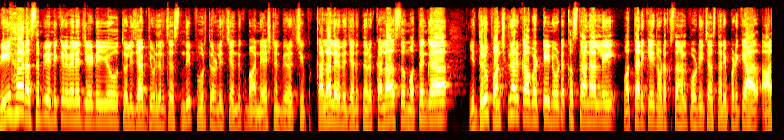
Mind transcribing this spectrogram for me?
బీహార్ అసెంబ్లీ ఎన్నికల వేళ జేడీయూ తొలి జాబితా విడుదల చేస్తుంది. పూర్తి వివరించేందుకు మా నేషనల్ బ్యూరో చీఫ్ కళా లైవ్లో జరుగుతున్నారు కళాసో మొత్తంగా ఇద్దరు పంచుకున్నారు కాబట్టి నూటొక్క స్థానాల్ని మొత్తానికి నూటొక్క స్థానాలు పోటీ చేస్తున్నారు. ఇప్పటికీ ఆ-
